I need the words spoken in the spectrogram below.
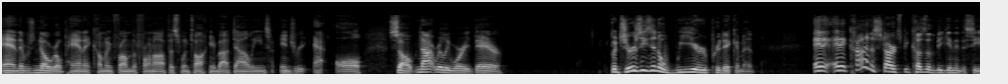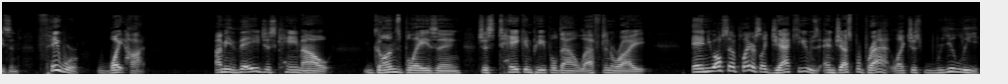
and there was no real panic coming from the front office when talking about Dahlin's injury at all. So, not really worried there. But Jersey's in a weird predicament. And, and it kind of starts because of the beginning of the season. They were white hot. I mean, they just came out guns blazing, just taking people down left and right. And you also have players like Jack Hughes and Jesper Bratt, like just really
